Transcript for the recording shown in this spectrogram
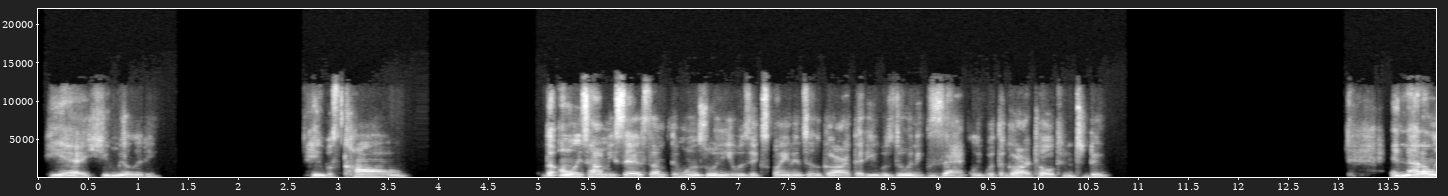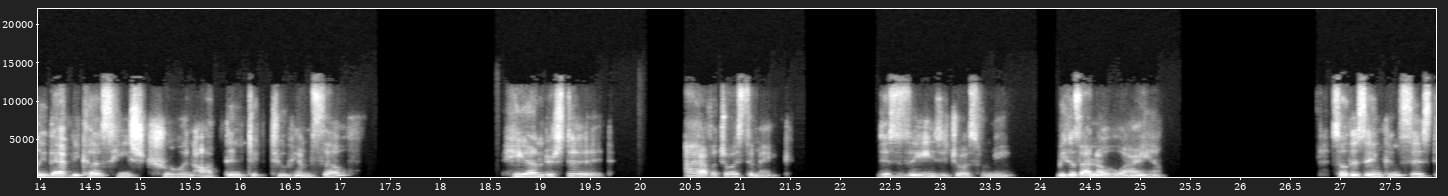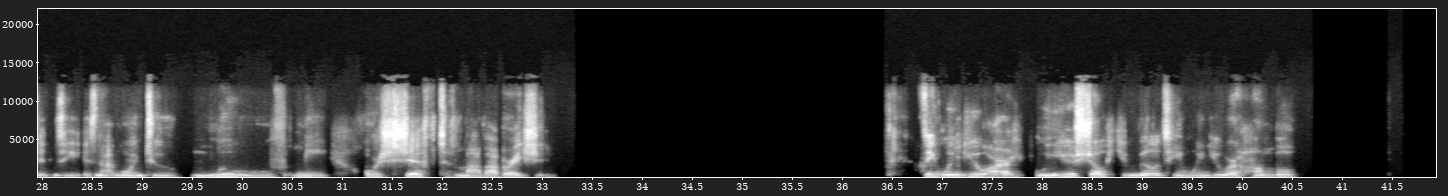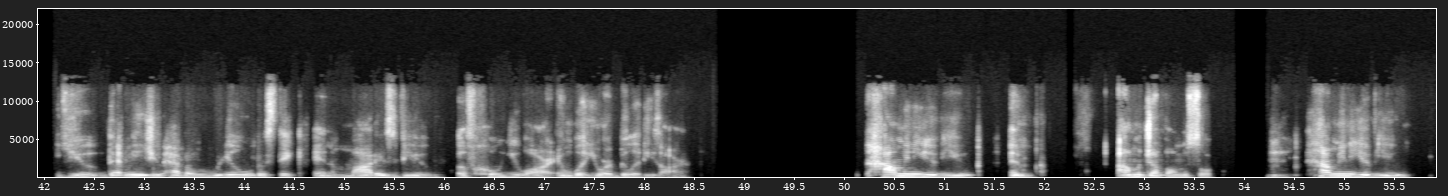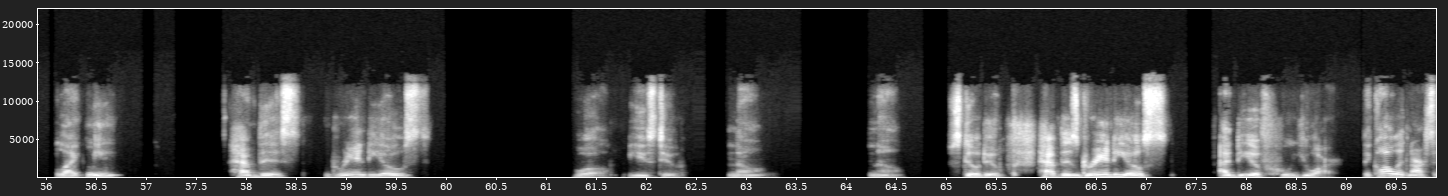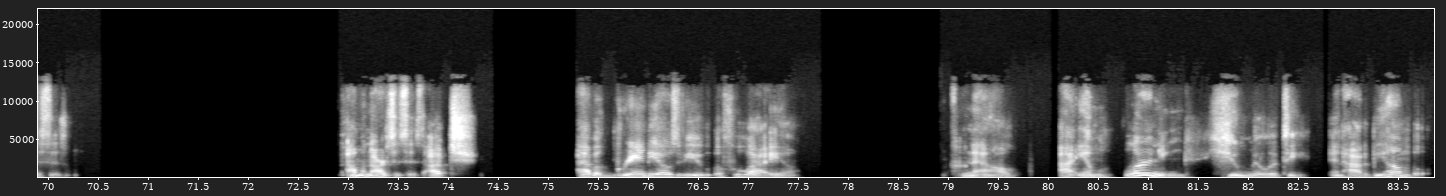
He had humility. He was calm. The only time he said something was when he was explaining to the guard that he was doing exactly what the guard told him to do. And not only that, because he's true and authentic to himself, he understood I have a choice to make. This is the easy choice for me because I know who I am. So, this inconsistency is not going to move me or shift my vibration. See, when you are, when you show humility and when you are humble, you that means you have a realistic and modest view of who you are and what your abilities are. How many of you, and I'm gonna jump on the sword. How many of you, like me, have this grandiose, well, used to, no, no, still do, have this grandiose idea of who you are? They call it narcissism. I'm a narcissist. I, I have a grandiose view of who I am. Now I am learning humility and how to be humble.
